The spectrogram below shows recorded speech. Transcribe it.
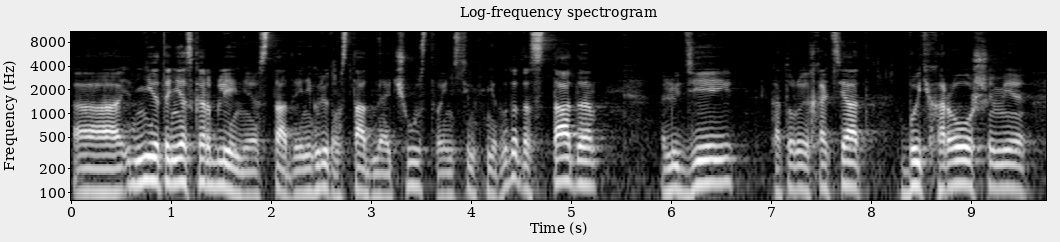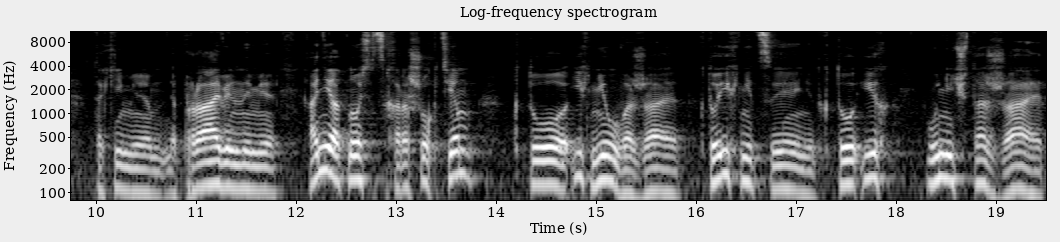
а, это не оскорбление стада, я не говорю там стадное чувство, инстинкт, нет. Вот это стадо людей, которые хотят быть хорошими, такими правильными, они относятся хорошо к тем, кто их не уважает, кто их не ценит, кто их уничтожает,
